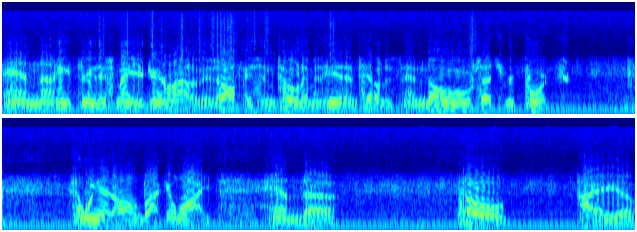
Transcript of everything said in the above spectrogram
And uh, he threw this major general out of his office and told him that his intelligence had no such reports. And we had all black and white. And uh, so I uh,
